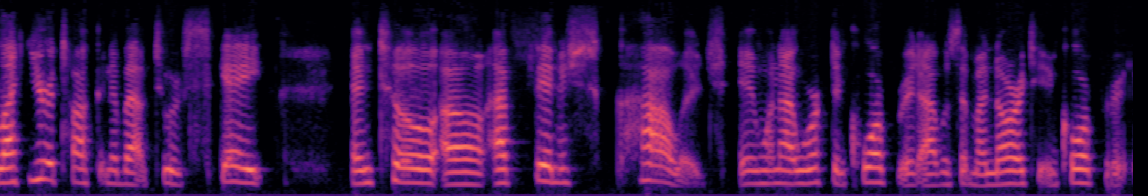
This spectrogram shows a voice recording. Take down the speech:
like you're talking about to escape until uh, I finished college. And when I worked in corporate, I was a minority in corporate.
